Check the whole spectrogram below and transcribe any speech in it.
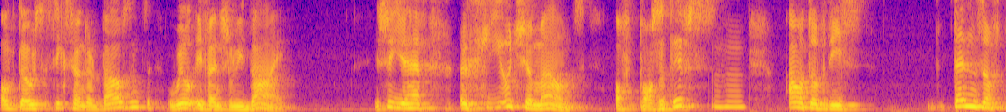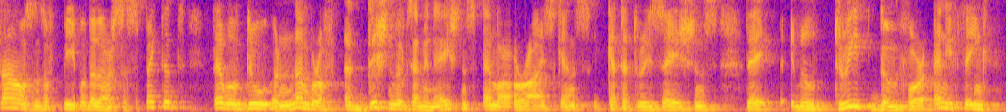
of those 600,000 will eventually die. You see, you have a huge amount of positives. Mm-hmm. Out of these tens of thousands of people that are suspected, they will do a number of additional examinations, MRI scans, catheterizations. They will treat them for anything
